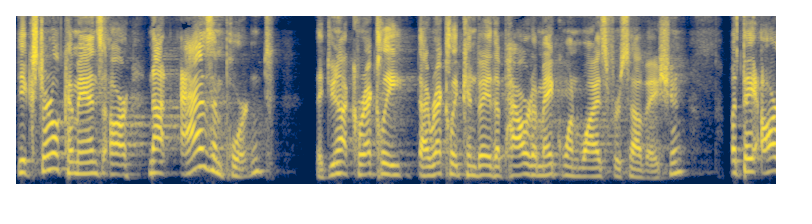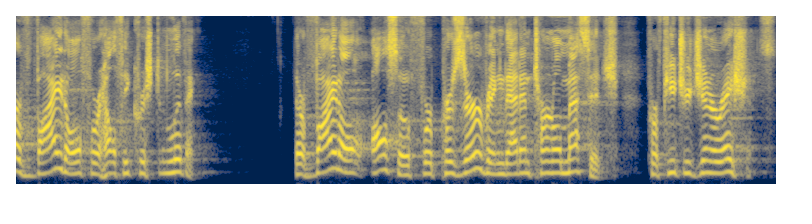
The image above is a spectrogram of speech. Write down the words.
The external commands are not as important. They do not correctly, directly convey the power to make one wise for salvation, but they are vital for healthy Christian living. They're vital also for preserving that internal message for future generations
